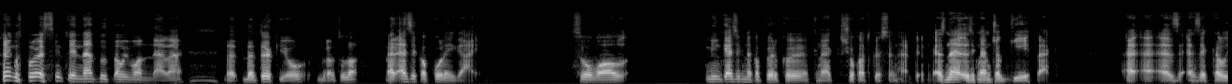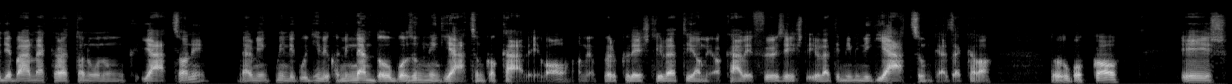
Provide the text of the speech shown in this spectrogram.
őszintén nem tudtam, hogy van neve, de, de tök jó, gratula, mert ezek a kollégáink. Szóval mink ezeknek a pörkölőknek sokat köszönhetünk. Ez ne, ezek nem csak gépek. E, e, ez, ezekkel ugyebár meg kellett tanulnunk játszani, mert mink mindig úgy hívjuk, hogy mi nem dolgozunk, mink játszunk a kávéval, ami a pörkölést illeti, ami a kávéfőzést illeti, mi mindig játszunk ezekkel a dolgokkal, és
